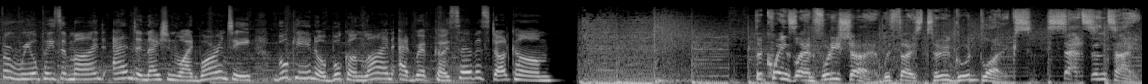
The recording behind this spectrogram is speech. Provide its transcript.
For real peace of mind and a nationwide warranty, book in or book online at repcoservice.com. The Queensland Footy Show with those two good blokes, Sats and Tate.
